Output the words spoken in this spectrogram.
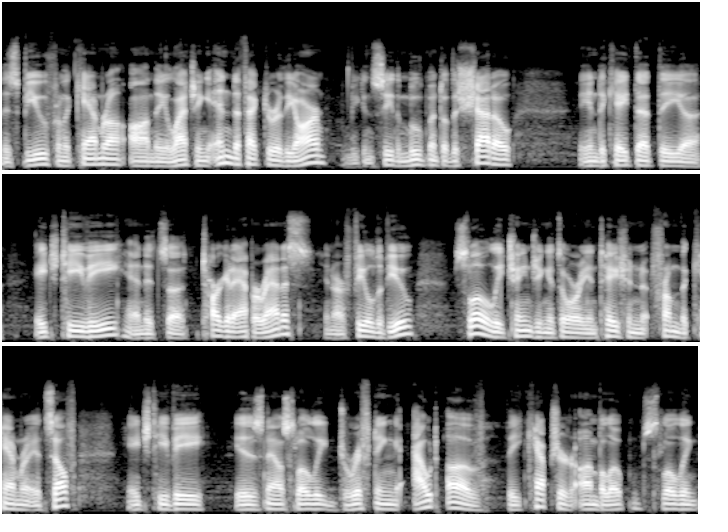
This view from the camera on the latching end effector of the arm, you can see the movement of the shadow indicate that the uh, HTV and its uh, target apparatus in our field of view slowly changing its orientation from the camera itself. HTV is now slowly drifting out of the captured envelope, slowly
